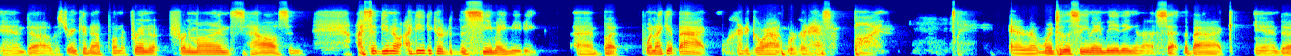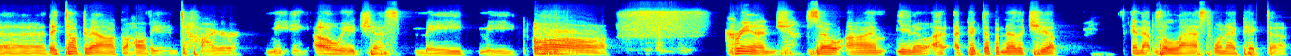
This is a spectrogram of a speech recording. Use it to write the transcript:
and uh, I was drinking up on a friend friend of mine's house, and I said, you know, I need to go to the CMA meeting, uh, but when I get back, we're going to go out and we're going to have some fun. And I went to the CMA meeting and I sat in the back and uh, they talked about alcohol the entire meeting. Oh, it just made me oh cringe. So I'm, you know, I, I picked up another chip, and that was the last one I picked up.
